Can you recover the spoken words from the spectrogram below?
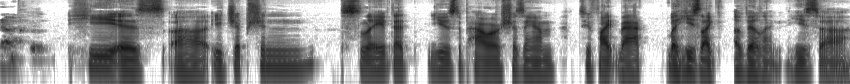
not good. He is uh Egyptian slave that used the power of Shazam to fight back, but he's like a villain. He's uh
